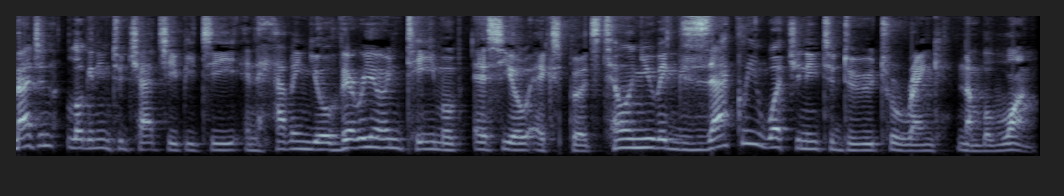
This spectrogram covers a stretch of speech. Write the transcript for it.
Imagine logging into ChatGPT and having your very own team of SEO experts telling you exactly what you need to do to rank number one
